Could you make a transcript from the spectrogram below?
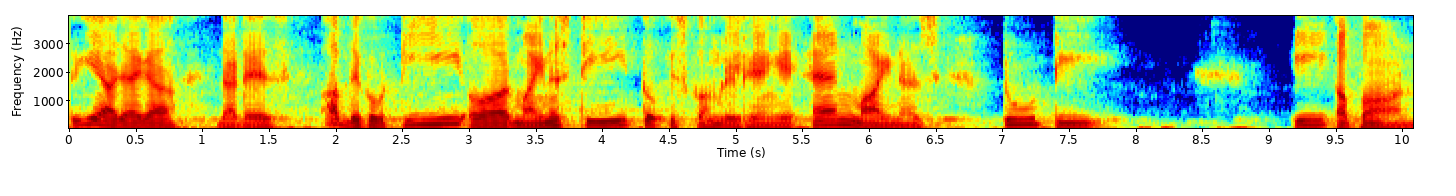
तो ये आ जाएगा। दैट इज़ अब देखो टी और माइनस टी तो इसको हम लिखेंगे N minus two T E upon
